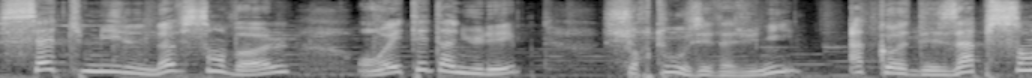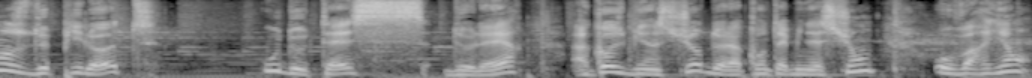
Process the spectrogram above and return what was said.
7900 vols ont été annulés, surtout aux États-Unis, à cause des absences de pilotes ou d'hôtesses de l'air, à cause bien sûr de la contamination au variant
